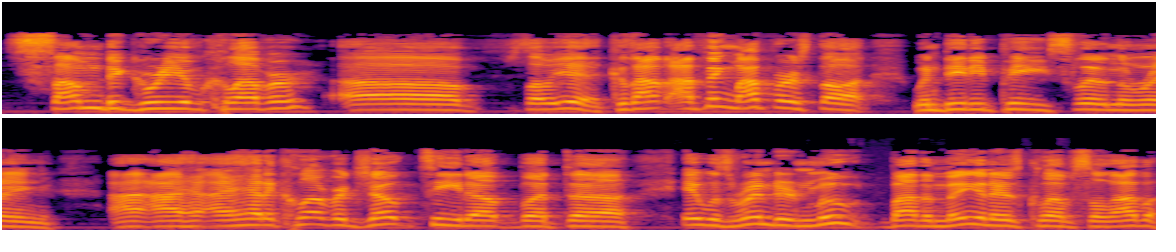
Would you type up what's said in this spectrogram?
some degree of clever. Uh, so yeah, because I, I think my first thought when DDP slid in the ring, I, I, I had a clever joke teed up, but uh, it was rendered moot by the Millionaires Club. So I,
